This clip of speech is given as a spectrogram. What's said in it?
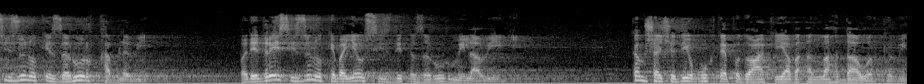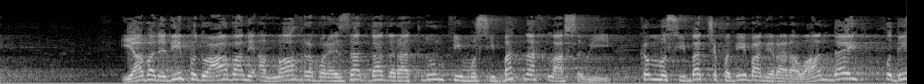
سیزونو کې ضرور قبلوي په دې درې سیزونو کې به یو سیز دې ته ضرور میلاویږي کوم شی چې دې غوښتی په دعا کې یا به الله دا ورکوي یا به د دې په دعا باندې الله رب العزت دا د راتلونکي مصیبت نه خلاصوي کوم مصیبت چې په دې باندې را روان دی خو دې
